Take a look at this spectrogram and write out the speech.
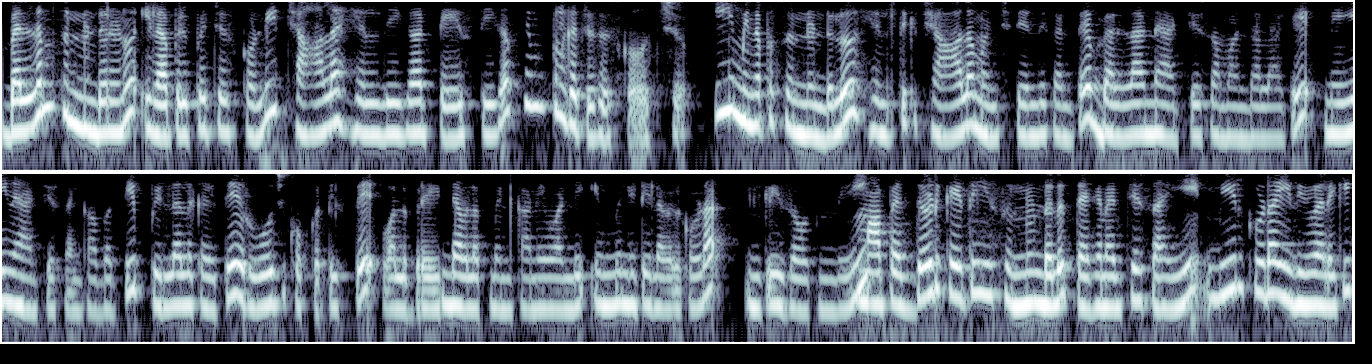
బెల్లం సున్నుండలను ఇలా ప్రిపేర్ చేసుకోండి. చాలా హెల్తీగా టేస్టీగా సింపుల్గా చేసేసుకోవచ్చు. ఈ మినప సున్నుండలు హెల్త్కి చాలా మంచిది. ఎందుకంటే బెల్లాన్ని యాడ్ చేసామండి అలాగే నెయ్యిని యాడ్ చేసాం కాబట్టి పిల్లలకైతే రోజుకొకటిస్తే వాళ్ళ బ్రెయిన్ డెవలప్మెంట్ కానివ్వండి ఇమ్యూనిటీ లెవెల్ కూడా ఇంక్రీజ్ అవుతుంది. మా పెద్దోడికైతే ఈ సున్నుండలు తెగ నచ్చేసాయి. మీరు కూడా ఇది వాళ్ళకి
